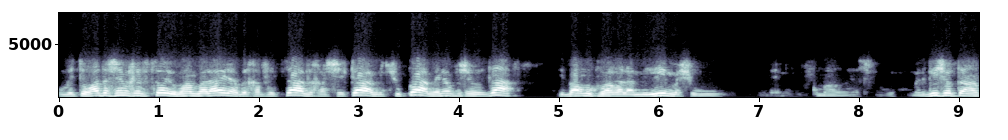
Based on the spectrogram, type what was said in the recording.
ובתורת השם חפצו יומם ולילה, בחפצה וחשקה ותשוקה ונפש עזה. דיברנו כבר על המילים, מה שהוא, כלומר, הוא מדגיש אותם.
